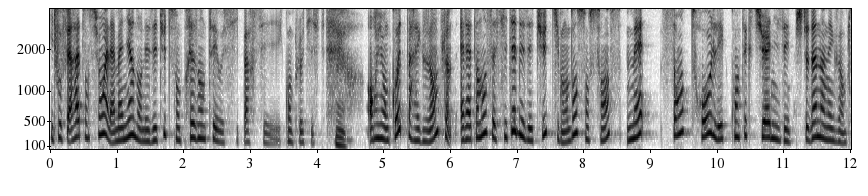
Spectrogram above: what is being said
Il faut faire attention à la manière dont les études sont présentées aussi par ces complotistes. Hmm. Orion Côte, par exemple, elle a tendance à citer des études qui vont dans son sens, mais sans trop les contextualiser. Je te donne un exemple.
